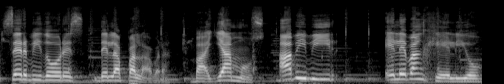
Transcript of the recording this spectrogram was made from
servidores de la palabra. Vayamos a vivir el Evangelio.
